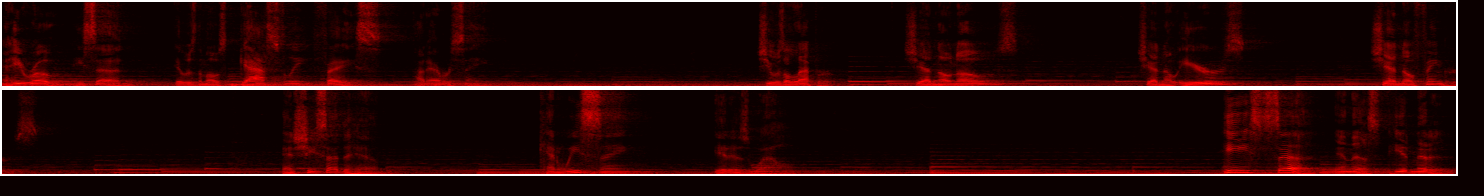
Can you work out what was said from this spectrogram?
And he wrote, he said, it was the most ghastly face I'd ever seen. She was a leper. She had no nose. She had no ears. She had no fingers. And she said to him, Can we sing, It is well? He said in this, he admitted,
